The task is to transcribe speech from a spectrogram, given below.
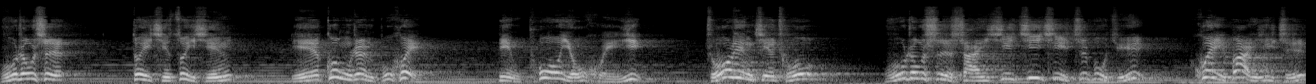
吴州市对其罪行也供认不讳，并颇有悔意，着令解除。梧州市陕西机器织布局会办一职，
